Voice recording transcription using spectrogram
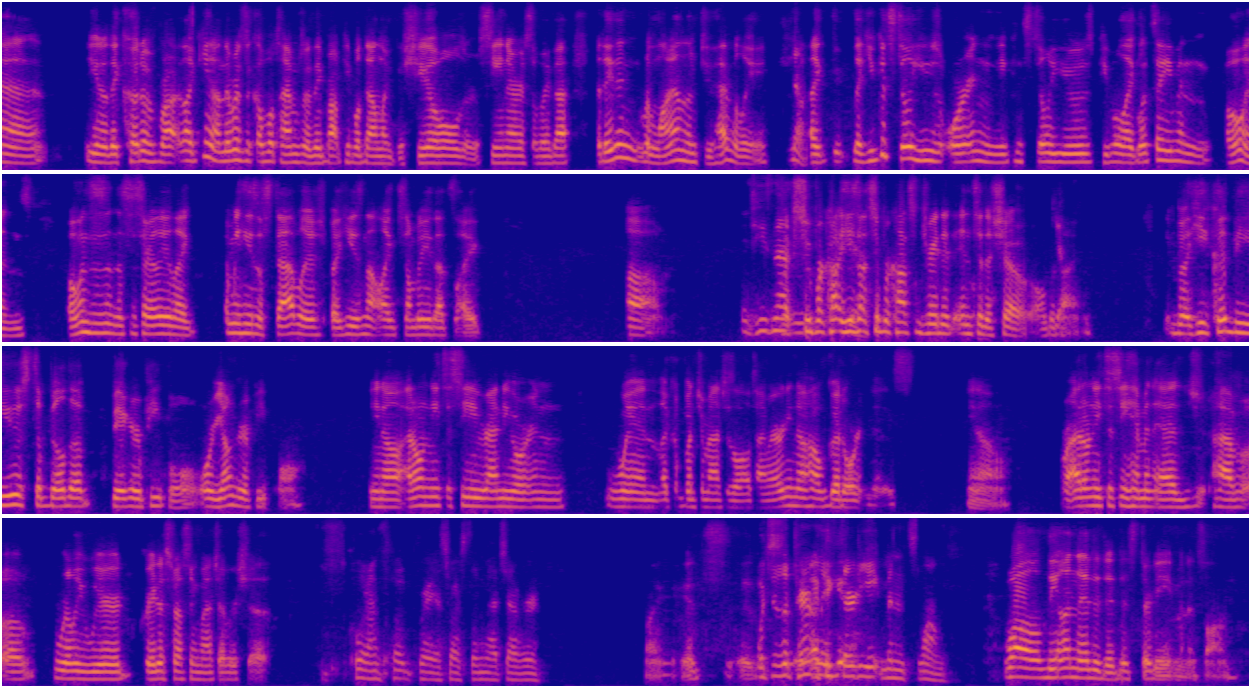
And you know, they could have brought like you know, there was a couple times where they brought people down like the Shield or Cena or stuff like that, but they didn't rely on them too heavily No. like like you could still use Orton and you can still use people like let's say even Owens. Owens isn't necessarily like I mean he's established, but he's not like somebody that's like um He's not like super con- he's yeah. not super concentrated into the show all the Yeah. time. But he could be used to build up bigger people or younger people. You know, I don't need to see Randy Orton win like a bunch of matches all the time. I already know how good Orton is. You know, or I don't need to see him and Edge have a really weird greatest wrestling match ever shit. quote unquote greatest wrestling match ever. Like it's, it's Which is apparently think it- 38 minutes long. well, the unedited is 38 minutes long.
